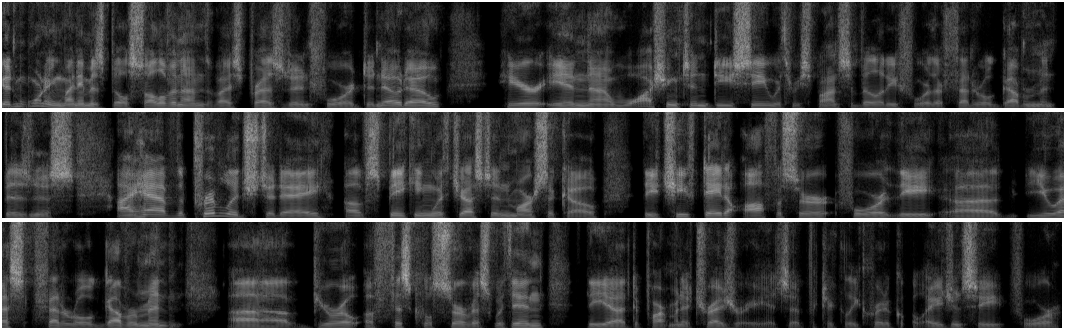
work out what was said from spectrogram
Good morning. My name is Bill Sullivan. I'm the Vice President for Denodo here in uh, Washington, D.C., with responsibility for the federal government business. I have the privilege today of speaking with Justin Marsico, the Chief Data Officer for the uh, U.S. federal government uh, Bureau of Fiscal Service within the uh, Department of Treasury. It's a particularly critical agency for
